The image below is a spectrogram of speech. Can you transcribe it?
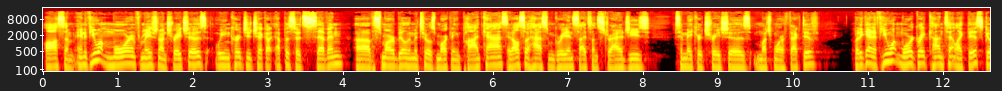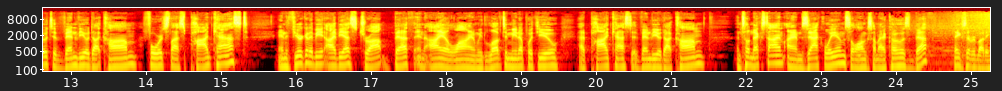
Awesome. And if you want more information on trade shows, we encourage you to check out episode seven of Smarter Building Materials Marketing Podcast. It also has some great insights on strategies to make your trade shows much more effective. But again, if you want more great content like this, go to venveo.com forward slash podcast. And if you're going to be at IBS, drop Beth and I a line. We'd love to meet up with you at podcast at venveo.com. Until next time, I am Zach Williams alongside my co host Beth. Thanks, everybody.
